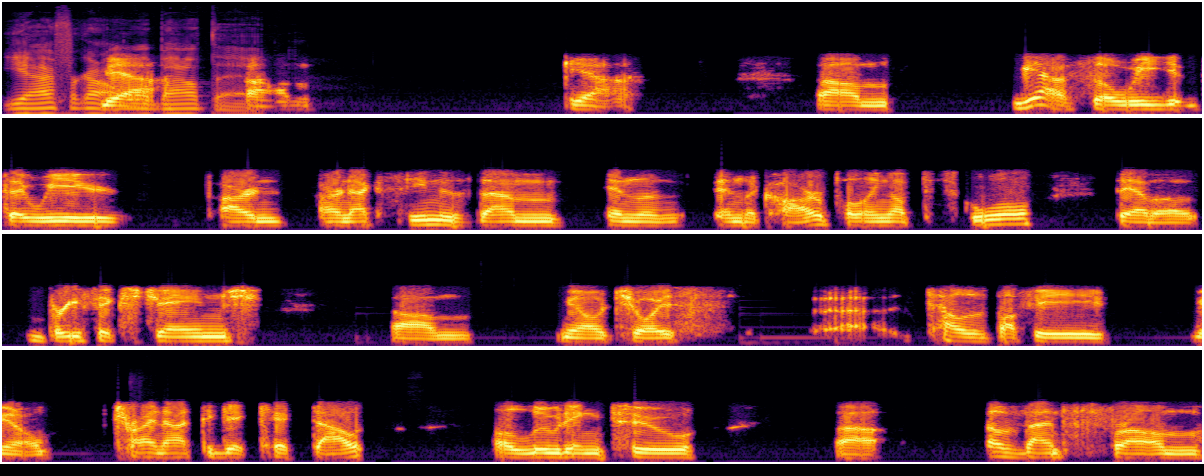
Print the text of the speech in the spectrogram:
Yeah, I forgot yeah. all about that. Um, yeah. Um, yeah. So we we our our next scene is them in the in the car pulling up to school they have a brief exchange. Um, you know, Joyce uh, tells Buffy, you know, try not to get kicked out, alluding to uh, events from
